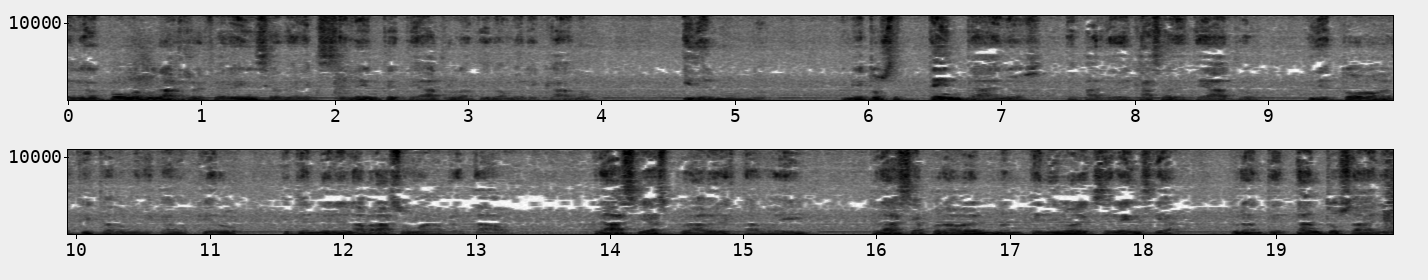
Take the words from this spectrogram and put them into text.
El Galpón es una referencia del excelente teatro latinoamericano y del mundo. En estos 70 años de parte de Casa de Teatro y de todos los artistas dominicanos quiero extender el abrazo más apretado. Gracias por haber estado ahí, gracias por haber mantenido la excelencia durante tantos años.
